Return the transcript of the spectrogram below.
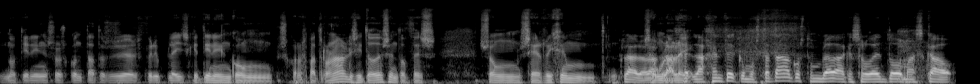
no tienen esos contactos, esos free plays que tienen con, pues, con las patronales y todo eso, entonces son se rigen Claro, la, según la, la ley. la gente, como está tan acostumbrada a que se lo den todo mascado,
